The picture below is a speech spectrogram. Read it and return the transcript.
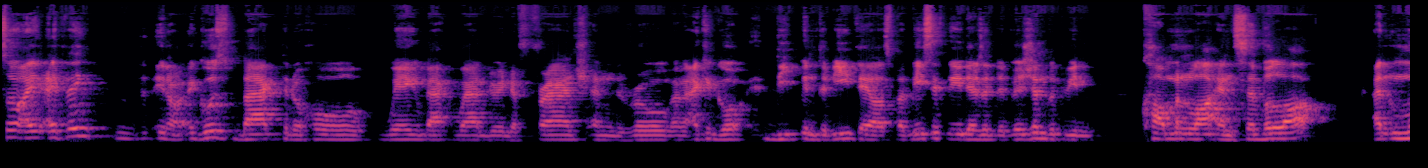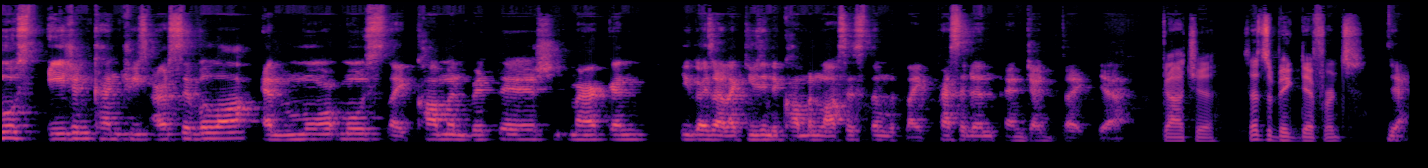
So I, I think you know it goes back to the whole way back when during the French and the Rome, and I could go deep into details, but basically there's a division between common law and civil law and most Asian countries are civil law, and more most like common British, American, you guys are like using the common law system with like precedent and judge. Like, yeah. Gotcha. So that's a big difference. Yeah.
